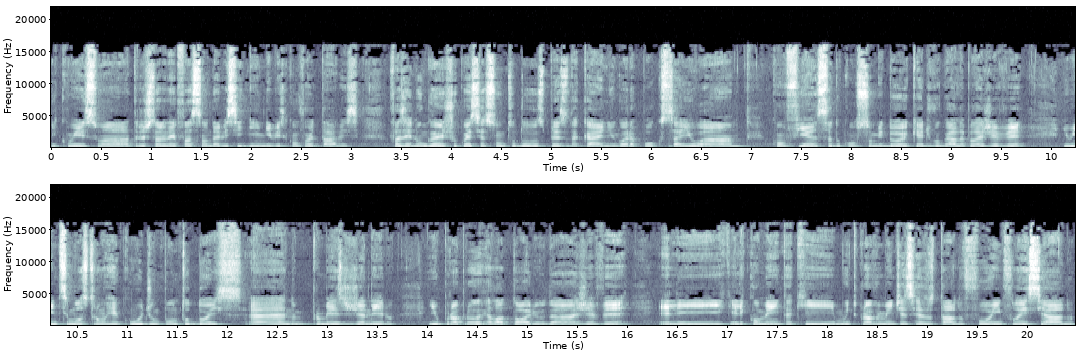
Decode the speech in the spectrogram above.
e com isso a trajetória da inflação deve seguir em níveis confortáveis. Fazendo um gancho com esse assunto dos preços da carne, agora há pouco saiu a confiança do consumidor, que é divulgada pela GV, e o índice mostrou um recuo de 1,2 é, para o mês de janeiro. E o próprio relatório da GV, ele, ele comenta que muito provavelmente esse resultado foi influenciado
